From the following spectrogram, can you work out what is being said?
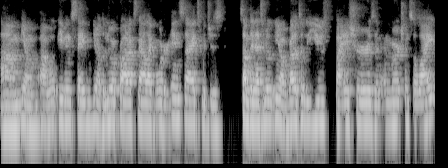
Um, you know, uh, we'll even say you know the newer products now like Order Insights, which is something that's really you know relatively used by issuers and, and merchants alike.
